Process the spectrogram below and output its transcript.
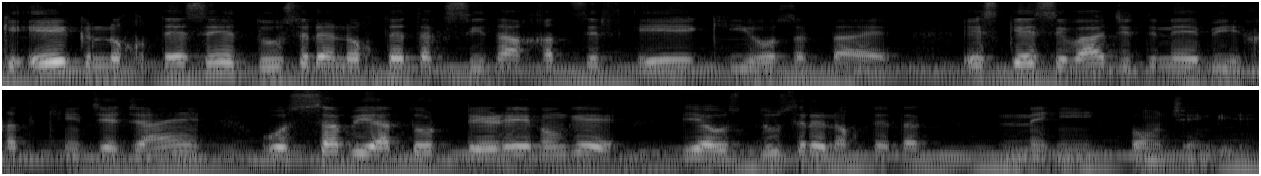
کہ ایک نقطے سے دوسرے نقطے تک سیدھا خط صرف ایک ہی ہو سکتا ہے۔ اس کے سوا جتنے بھی خط کھینچے جائیں، وہ سب یا تو ٹیڑھے ہوں گے یا اس دوسرے نقطے تک نہیں پہنچیں گے۔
